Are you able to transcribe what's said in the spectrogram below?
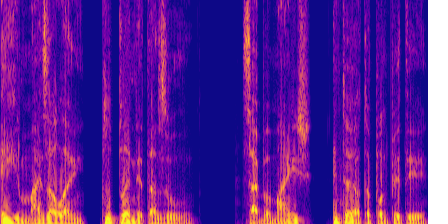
é ir mais além pelo planeta azul. Saiba mais em toyota.pt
